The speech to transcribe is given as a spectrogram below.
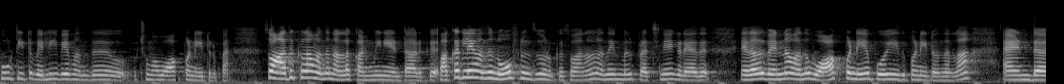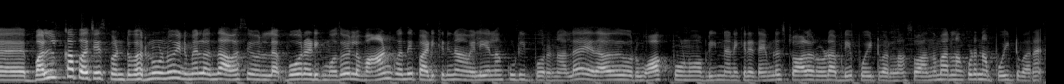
கூட்டிட்டு வெளியவே வந்து சும்மா வாக் பண்ணிகிட்டு இருப்பேன். ஸோ அதுக்கெல்லாம் வந்து நல்லா கன்வீனியண்ட்டாக இருக்குது பக்கத்துலேயே வந்து நோ ஃப்ரில்ஸும் இருக்குது ஸோ அதனால் வந்து இனிமேல் பிரச்சனையே கிடையாது. ஏதாவது வேணால் வந்து வாக் பண்ணியே போய் இது பண்ணிட்டு வந்துடலாம். அண்ட் பல்காக பர்ச்சேஸ் பண்ணிட்டு வரணும்னு இனிமேல் வந்து அவசியம் இல்லை. போர் அடிக்கும் போதோ இல்லை வானுக்கு வந்து இப்போ அடிக்கணும் அடிக்கடி நான் வெளியெல்லாம் கூட்டிகிட்டு போகிறனால ஏதாவது ஒரு வாக் போகணும் அப்படின்னு நினைக்கிற டைமில் ஸ்டாலரோட அப்படியே போயிட்டு வரலாம். ஸோ அந்த மாதிரிலாம் கூட நான் போயிட்டு வரேன்.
